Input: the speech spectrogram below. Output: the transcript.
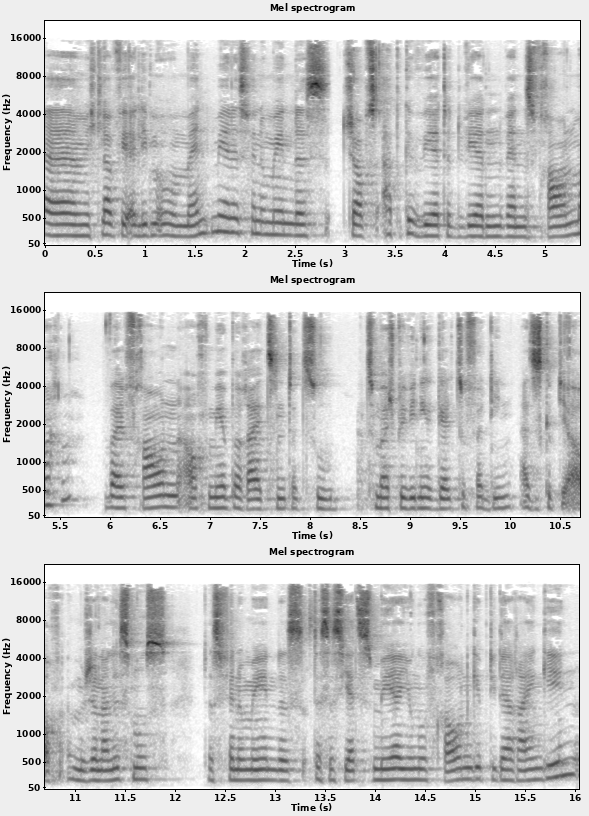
Ähm, ich glaube, wir erleben im Moment mehr das Phänomen, dass Jobs abgewertet werden, wenn es Frauen machen weil Frauen auch mehr bereit sind dazu, zum Beispiel weniger Geld zu verdienen. Also es gibt ja auch im Journalismus das Phänomen, dass, dass es jetzt mehr junge Frauen gibt, die da reingehen,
